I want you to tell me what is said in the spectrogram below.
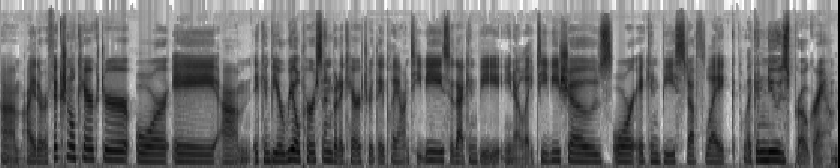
um, either a fictional character or a, um, it can be a real person, but a character they play on TV. So that can be, you know, like TV shows, or it can be stuff like, like a news program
